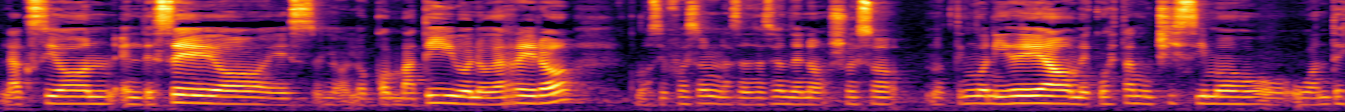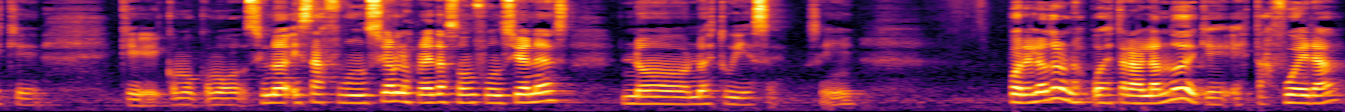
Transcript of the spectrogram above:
la acción, el deseo, es lo, combativo, lo guerrero, como si fuese una sensación de no, yo eso no tengo ni idea o me cuesta muchísimo o antes que que como, como si uno, esa función, los planetas son funciones, no, no estuviese. ¿sí? Por el otro nos puede estar hablando de que está fuera.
